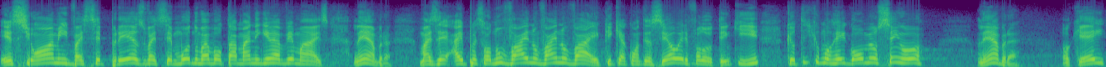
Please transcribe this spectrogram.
Esse homem vai ser preso, vai ser morto, não vai voltar mais, ninguém vai ver mais. Lembra? Mas é, aí o pessoal, não vai, não vai, não vai. O que, que aconteceu? Ele falou: eu tenho que ir, porque eu tenho que morrer igual o meu Senhor. Lembra? Ok?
